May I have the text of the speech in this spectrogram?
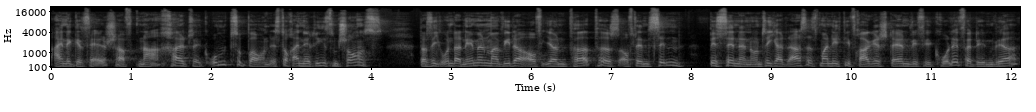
Eine Gesellschaft nachhaltig umzubauen, ist doch eine Riesenchance, dass sich Unternehmen mal wieder auf ihren Purpose, auf den Sinn besinnen und sich als erstes mal nicht die Frage stellen, wie viel Kohle verdienen wir,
